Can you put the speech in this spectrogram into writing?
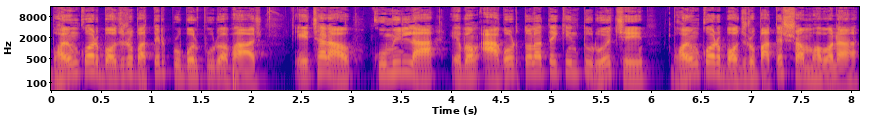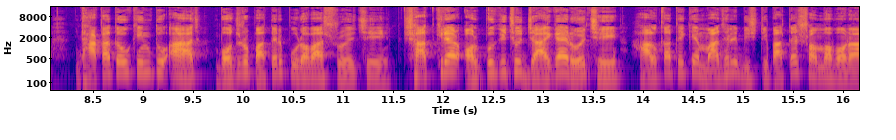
ভয়ঙ্কর বজ্রপাতের প্রবল পূর্বাভাস। এছাড়াও কুমিল্লা এবং আগরতলাতে কিন্তু রয়েছে ভয়ঙ্কর বজ্রপাতের সম্ভাবনা। ঢাকাতেও কিন্তু আজ বজ্রপাতের পূর্বাভাস রয়েছে। সাতক্ষীরার অল্প কিছু জায়গায় রয়েছে হালকা থেকে মাঝারি বৃষ্টিপাতের সম্ভাবনা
